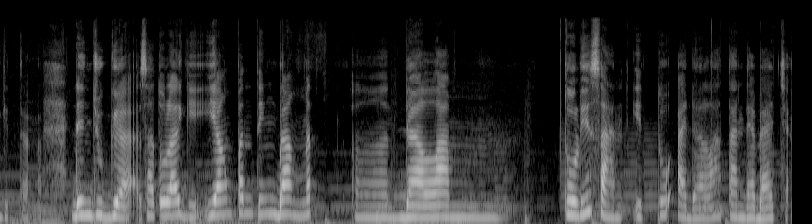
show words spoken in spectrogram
gitu. Dan juga satu lagi yang penting banget uh, dalam tulisan itu adalah tanda baca.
